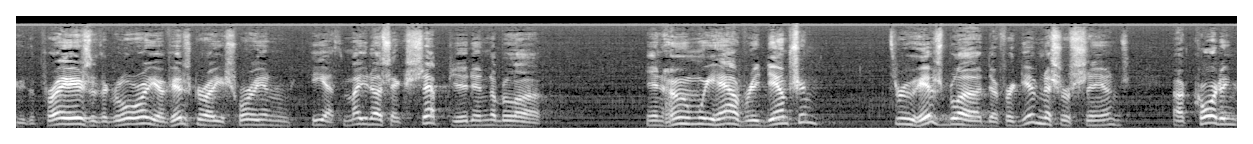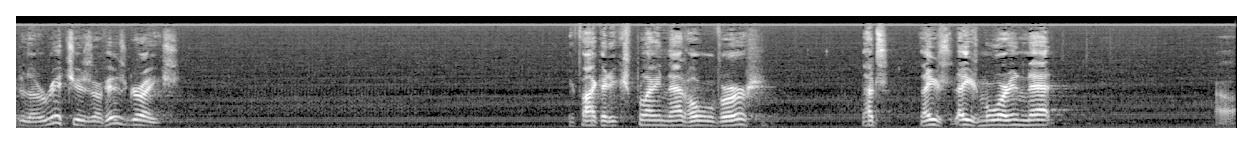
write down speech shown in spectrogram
To the praise of the glory of his grace, wherein he hath made us accepted in the beloved, in whom we have redemption through his blood, the forgiveness of sins, according to the riches of his grace. If I could explain that whole verse, that's there's, there's more in that. Uh,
